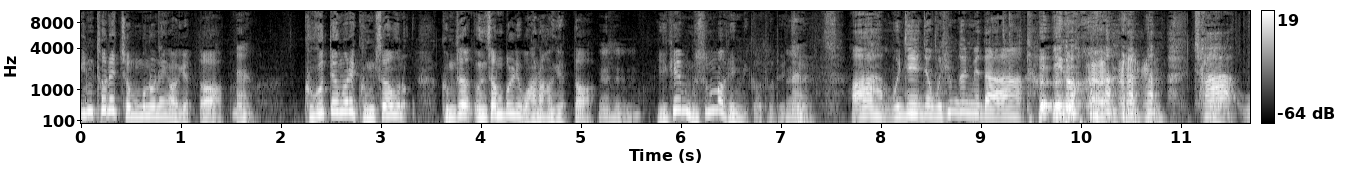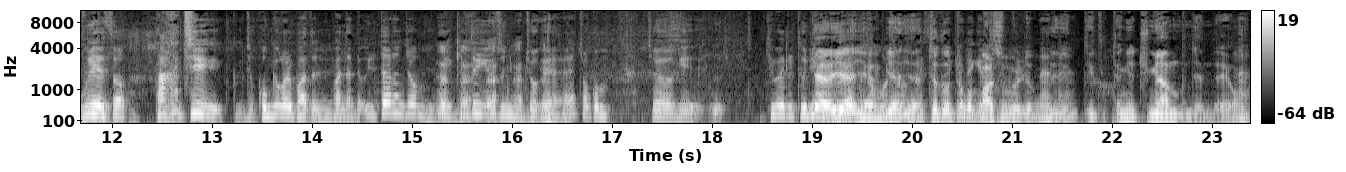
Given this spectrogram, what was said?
인터넷 전문은행 하겠다. 네. 그것 때문에 금산, 금산 은산분리 완화하겠다. 이게 무슨 말입니까 도대체? 네. 아, 문재인 정부 힘듭니다. 이거 좌우에서 다 같이 그 공격을 받, 받는데 일단은 좀 우리 김대기 교수님 쪽에 조금 저기 기회를 드리고 네, 예, 예, 예, 예. 하겠습니다. 저도 조금 말씀을. 좀 네네. 굉장히 중요한 문제인데요. 네.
